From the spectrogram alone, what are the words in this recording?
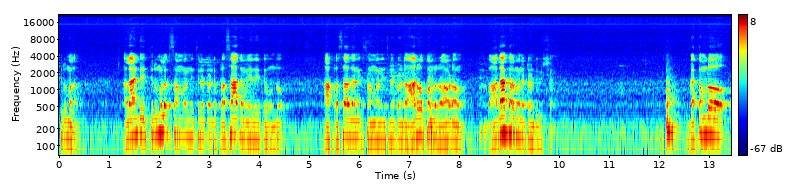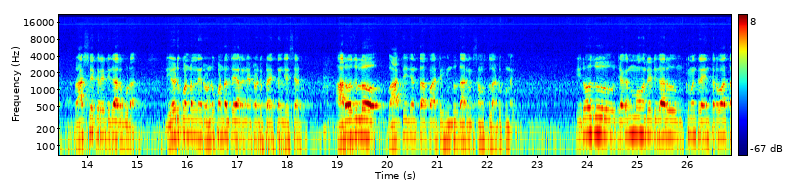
తిరుమల. అలాంటి తిరుమలకు సంబంధించినటువంటి ప్రసాదం ఏదైతే ఉందో ఆ ప్రసాదానికి సంబంధించినటువంటి ఆరోపణలు రావడం బాధాకరమైనటువంటి విషయం. గతంలో రాజశేఖర రెడ్డి గారు కూడా ఏడు కొండల్ని రెండు కొండలు చేయాలనేటువంటి ప్రయత్నం చేశాడు. ఆ రోజుల్లో భారతీయ జనతా పార్టీ హిందూ ధార్మిక సంస్థలు అడ్డుకున్నాయి. ఈరోజు జగన్మోహన్ రెడ్డి గారు ముఖ్యమంత్రి అయిన తర్వాత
